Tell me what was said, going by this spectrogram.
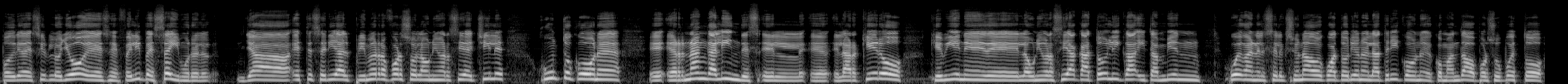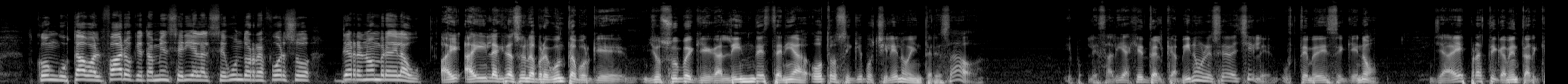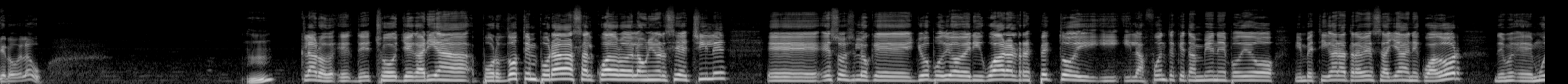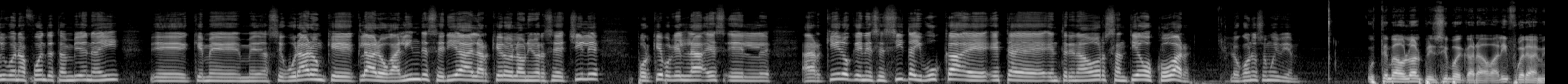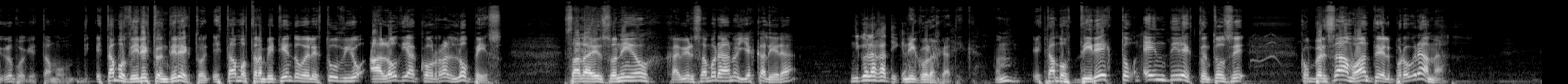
podría decirlo yo, es Felipe Seymour. ya este sería el primer refuerzo de la Universidad de Chile, junto con Hernán Galíndez, el, el, arquero que viene de la Universidad Católica y también juega en el seleccionado ecuatoriano de la Tri, comandado por supuesto con Gustavo Alfaro, que también sería el segundo refuerzo de renombre de la U. Ahí, ahí le quiero hacer una pregunta porque yo supe que Galíndez tenía otros equipos chilenos interesados. Y le salía gente del Camino a la Universidad de Chile. Usted me dice que no. Ya es prácticamente arquero de la U. ¿Mm? Claro, de, de hecho llegaría por dos temporadas al cuadro de la Universidad de Chile. Eh, eso es lo que yo he podido averiguar al respecto y, y, y, las fuentes que también he podido investigar a través allá en Ecuador de eh, muy buenas fuentes también ahí, eh, que me, me, aseguraron que, claro, Galíndez sería el arquero de la Universidad de Chile. ¿Por qué? Porque es, la, es el arquero que necesita y busca eh, este entrenador Santiago Escobar. Lo conoce muy bien. Usted me habló al principio de Carabalí fuera del micrófono, porque estamos, estamos directo en directo. Estamos transmitiendo del estudio Alodia Corral López. Sala de sonido, Javier Zamorano y escalera. Nicolás Gatica. Nicolás Gatica. ¿Mm? Estamos directo en directo. Entonces, conversábamos antes del programa.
